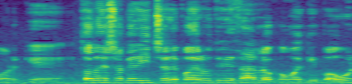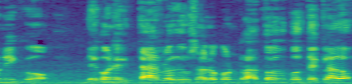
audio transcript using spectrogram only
porque todo eso que he dicho de poder utilizarlo como equipo único, de conectarlo, de usarlo con ratón, con teclado,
